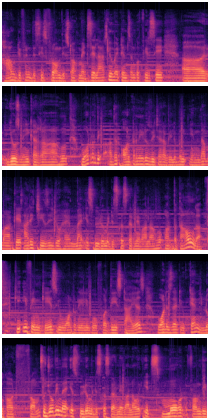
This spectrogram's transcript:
how different this is from the stock Metzeler क्यों मैं टिमसन को फिर से यूज़ uh, नहीं कर रहा हूँ? What are the other alternative which are available in the market सारी चीज़ें जो है मैं इस वीडियो में डिस्कस करने वाला हूँ और बताऊँगा कि if in case you want to really go for these tyres what is that you can look out from तो जो भी मैं इस वीडियो में डिस्कस करने वाला हूँ it's more from the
